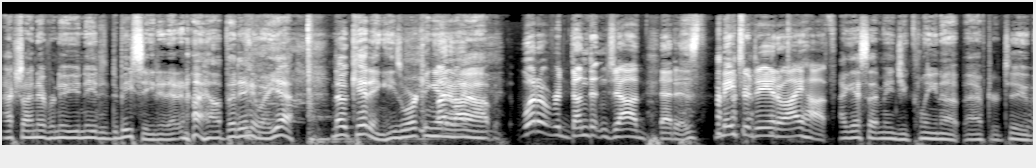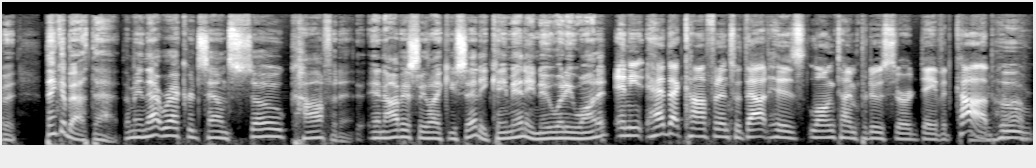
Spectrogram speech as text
actually, I never knew you needed to be seated at an IHOP. But anyway, yeah, no kidding. He's working at an way, IHOP. What a redundant job that is. Maitre d' at IHOP. I guess that means you clean up after too. Hmm. But think about that. I mean, that record sounds so confident. And obviously, like you said, he came in, he knew what he wanted. and he had that confidence without his longtime producer David Cobb, who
